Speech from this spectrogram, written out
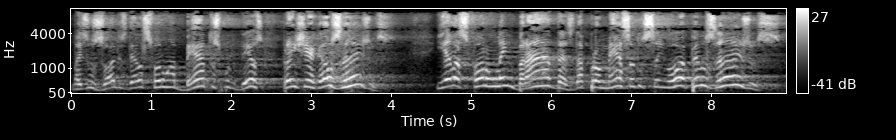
mas os olhos delas foram abertos por Deus para enxergar os anjos. E elas foram lembradas da promessa do Senhor pelos anjos.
